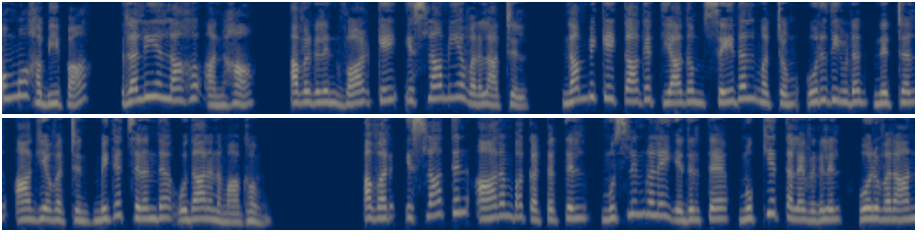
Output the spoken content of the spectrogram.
உம்மு ஹபீபா ரலியல்லாஹு அன்ஹா அவர்களின் வாழ்க்கை இஸ்லாமிய வரலாற்றில் நம்பிக்கைக்காக தியாகம் செய்தல் மற்றும் உறுதியுடன் நிற்றல் ஆகியவற்றின் மிகச் சிறந்த உதாரணமாகும். அவர் இஸ்லாத்தின் ஆரம்ப கட்டத்தில் முஸ்லிம்களை எதிர்த்த முக்கிய தலைவர்களில் ஒருவரான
